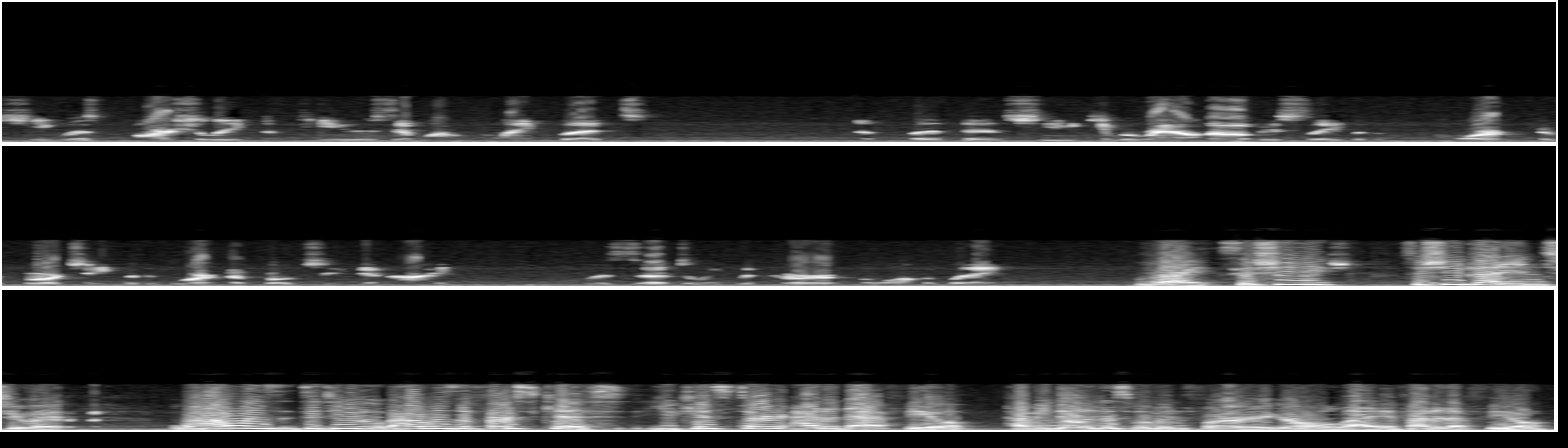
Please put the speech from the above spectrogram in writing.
she was partially confused at one point, but but then she came around obviously with the more approaching with the more approaching that I was uh, doing with her along the way. Right. So she so she got into it. Well, How was did you how was the first kiss? You kissed her? How did that feel? Having known this woman for your whole life, how did that feel?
